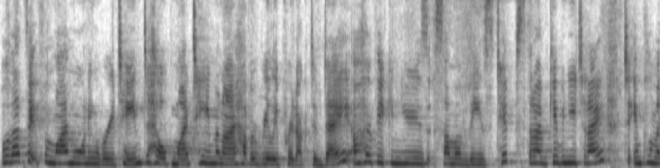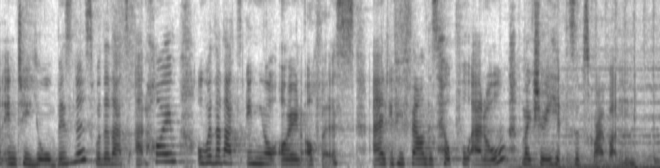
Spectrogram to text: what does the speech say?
Well, that's it for my morning routine to help my team and I have a really productive day. I hope you can use some of these tips that I've given you today to implement into your business, whether that's at home or whether that's in your own office. And if you found this helpful at all, make sure you hit the subscribe button.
